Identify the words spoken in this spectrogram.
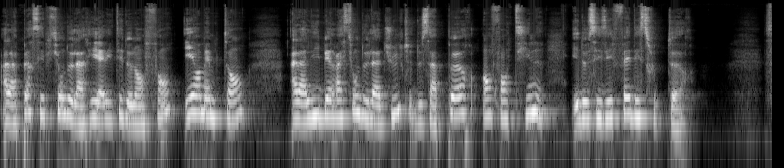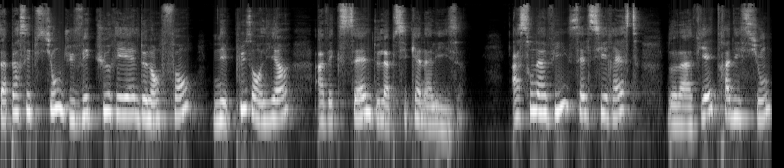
à la perception de la réalité de l'enfant et en même temps à la libération de l'adulte de sa peur enfantine et de ses effets destructeurs. Sa perception du vécu réel de l'enfant n'est plus en lien avec celle de la psychanalyse. À son avis, celle-ci reste dans la vieille tradition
